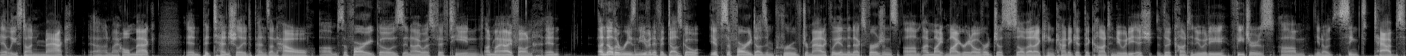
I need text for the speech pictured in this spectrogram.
at least on Mac, uh, on my home Mac, and potentially it depends on how um, Safari goes in iOS 15 on my iPhone. And another reason, even if it does go, if Safari does improve dramatically in the next versions, um, I might migrate over just so that I can kind of get the continuity ish, the continuity features, um, you know, synced tabs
